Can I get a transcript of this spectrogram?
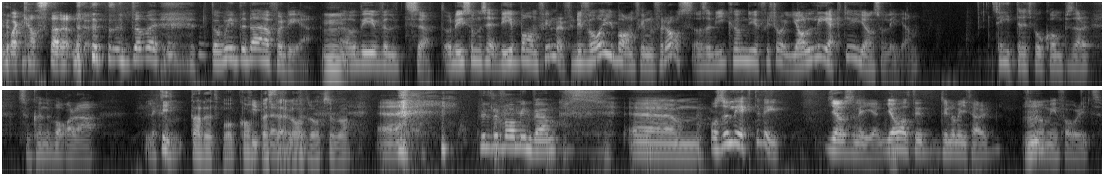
de bara kastar den. De, är, de är inte där för det. Mm. Och det är väldigt sött. Och det är som du säger, det är barnfilmer, för det var ju barnfilmer för oss. Alltså vi kunde ju förstå, jag lekte ju Jönssonligan. Så jag hittade två kompisar som kunde vara, liksom, Hittade två kompisar, Hittade låter också bra. Eh, Vill du vara min vän? Ehm, och så lekte vi Jönssonligan. Jag var alltid Dynamit-Harry. Som Mm. var min favorit.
